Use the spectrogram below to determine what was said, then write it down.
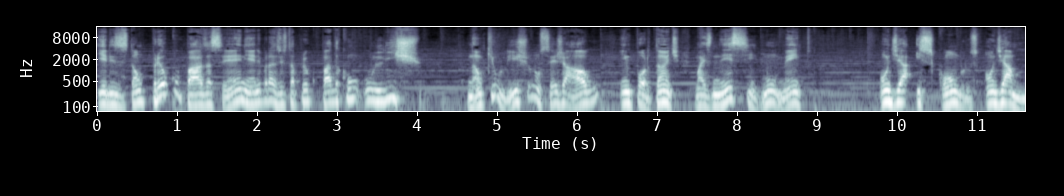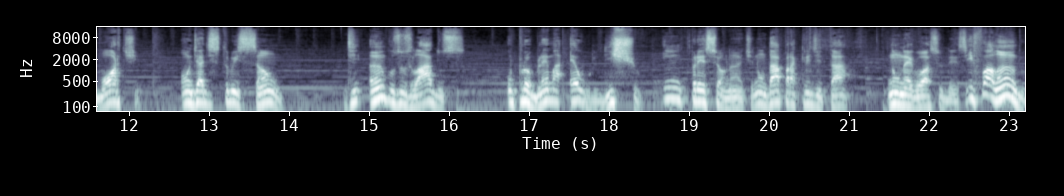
E eles estão preocupados, a CNN Brasil está preocupada com o lixo. Não que o lixo não seja algo importante, mas nesse momento, onde há escombros, onde há morte, onde há destruição de ambos os lados, o problema é o lixo. Impressionante, não dá para acreditar num negócio desse. E falando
